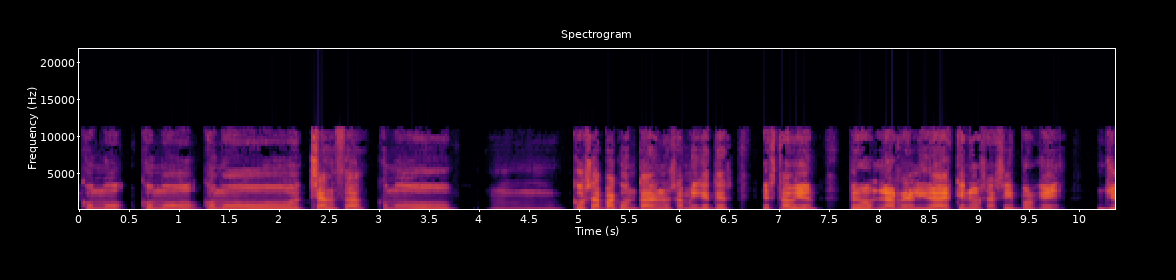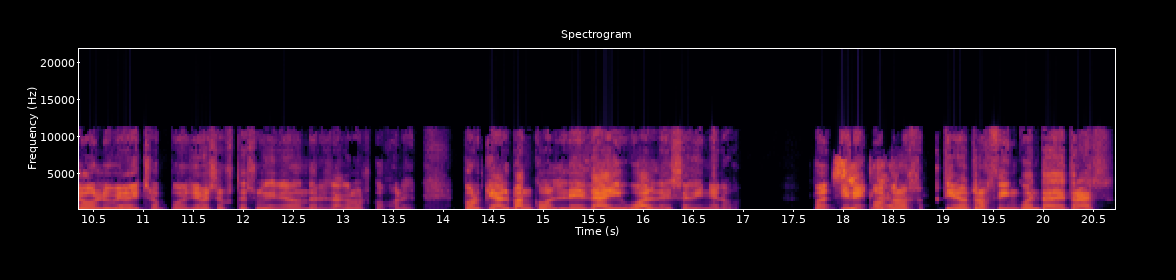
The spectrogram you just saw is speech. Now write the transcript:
como, como, como chanza, como mm, cosa para contar en los amiguetes, está bien, pero la realidad es que no es así, porque yo le hubiera dicho, pues llévese usted su dinero donde le saque los cojones, porque al banco le da igual ese dinero. Pues Sí, tiene claro. otros, tiene otros 50 detrás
